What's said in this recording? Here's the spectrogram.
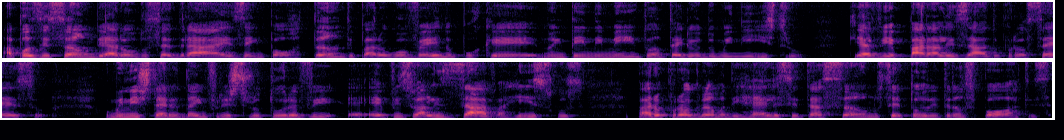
A posição de Haroldo Cedrais é importante para o governo porque, no entendimento anterior do ministro, que havia paralisado o processo, o Ministério da Infraestrutura é, visualizava riscos para o programa de relicitação no setor de transportes,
